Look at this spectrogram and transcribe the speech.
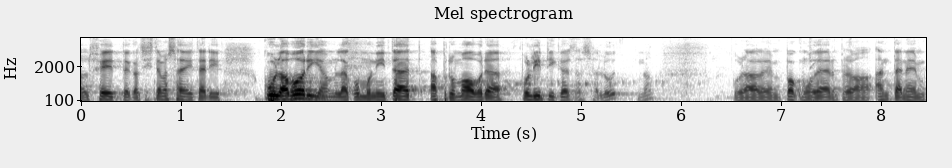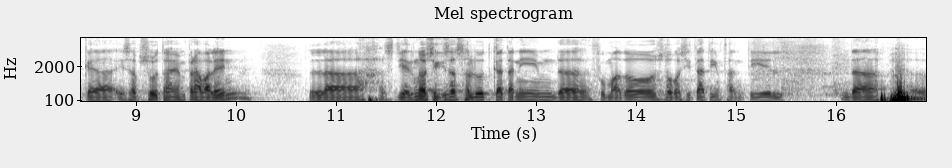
el fet de que el sistema sanitari col·labori amb la comunitat a promoure polítiques de salut. No? Probablement poc modern, però entenem que és absolutament prevalent els diagnòstics de salut que tenim, de fumadors, d'obesitat infantil, de eh,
